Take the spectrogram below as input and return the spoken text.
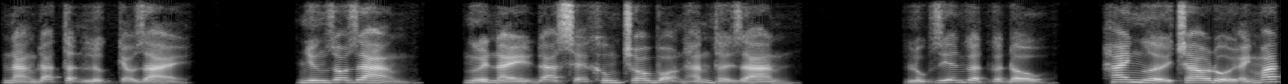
nàng đã tận lực kéo dài. Nhưng rõ ràng, người này đã sẽ không cho bọn hắn thời gian. Lục diễn gật gật đầu, hai người trao đổi ánh mắt,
